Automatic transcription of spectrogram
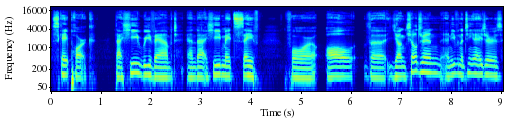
skate park that he revamped and that he made safe for all the young children and even the teenagers.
